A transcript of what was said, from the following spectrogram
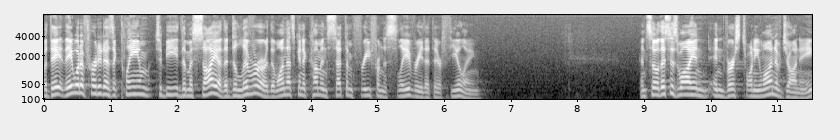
But they, they would have heard it as a claim to be the Messiah, the deliverer, the one that's going to come and set them free from the slavery that they're feeling. And so, this is why in, in verse 21 of John 8,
